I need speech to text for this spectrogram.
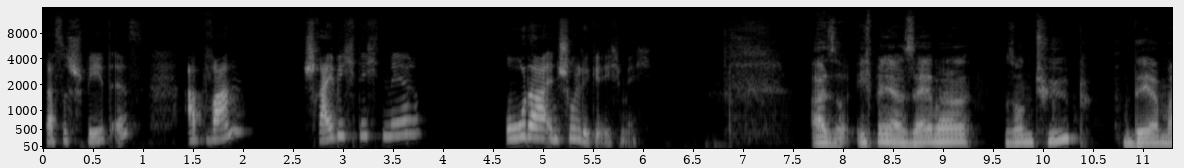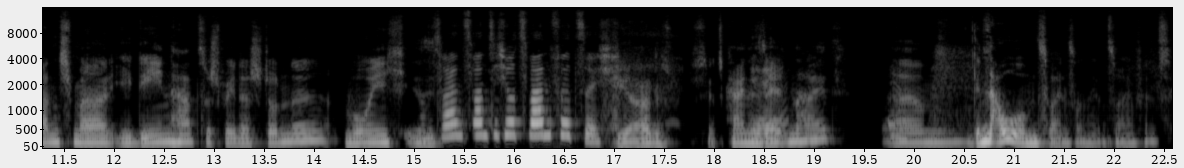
dass es spät ist? Ab wann schreibe ich nicht mehr oder entschuldige ich mich? Also, ich bin ja selber so ein Typ, der manchmal Ideen hat zu später Stunde, wo ich. Um 22.42 Uhr. Ja, das ist jetzt keine yeah. Seltenheit. Ja. Ähm, genau um 22.42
